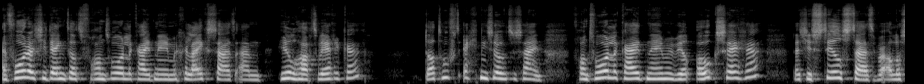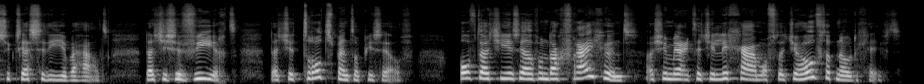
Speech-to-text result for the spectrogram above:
En voordat je denkt dat verantwoordelijkheid nemen gelijk staat aan heel hard werken, dat hoeft echt niet zo te zijn. Verantwoordelijkheid nemen wil ook zeggen dat je stilstaat bij alle successen die je behaalt. Dat je ze viert. Dat je trots bent op jezelf. Of dat je jezelf een dag vrij gunt als je merkt dat je lichaam of dat je hoofd dat nodig heeft.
